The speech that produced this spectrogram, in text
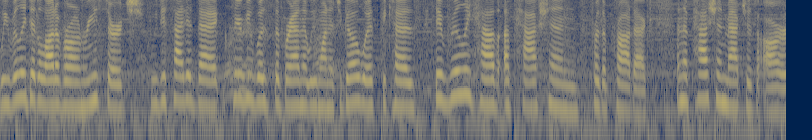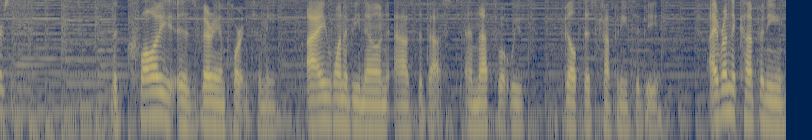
we really did a lot of our own research. We decided that Clearview was the brand that we wanted to go with because they really have a passion for the product and the passion matches ours. The quality is very important to me. I want to be known as the best, and that's what we've built this company to be. I run the company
